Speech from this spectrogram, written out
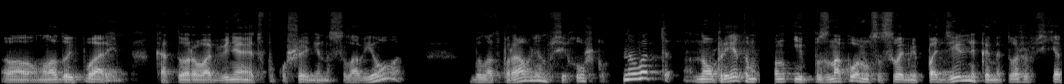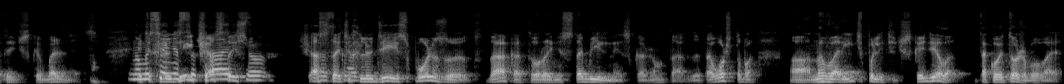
э, молодой парень, которого обвиняют в покушении на Соловьева, был отправлен в психушку. Ну вот... Но при этом он и познакомился со своими подельниками тоже в психиатрической больнице. Но этих мы людей часто, еще часто этих людей используют, да, которые нестабильные, скажем так, для того, чтобы а, наварить политическое дело. Такое тоже бывает.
